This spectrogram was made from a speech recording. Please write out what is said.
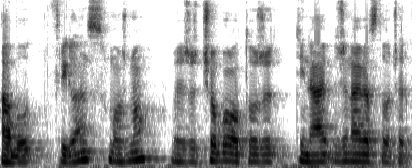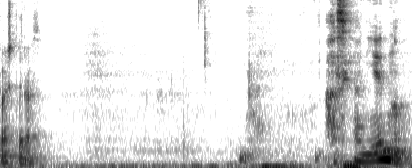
Alebo freelance možno? Vieš, že čo bolo to, že, ty naj, že najviac toho čerpáš teraz? Asi ani jedno.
